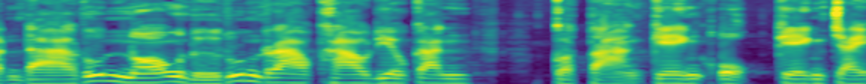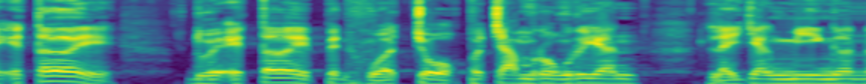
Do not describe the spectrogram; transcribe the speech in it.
บรรดารุ่นน้องหรือรุ่นราวคราวเดียวกัน ก็ต่างเกงอกเกงใจไอ้เต้ยด้วยไอ้เต้ยเป็นหัวโจกประจำโรงเรียน และยังมีเงิน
